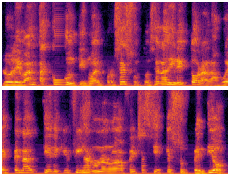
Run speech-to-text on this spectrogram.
lo levanta, continúa el proceso. Entonces la directora, la juez penal, tiene que fijar una nueva fecha si es que suspendió.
